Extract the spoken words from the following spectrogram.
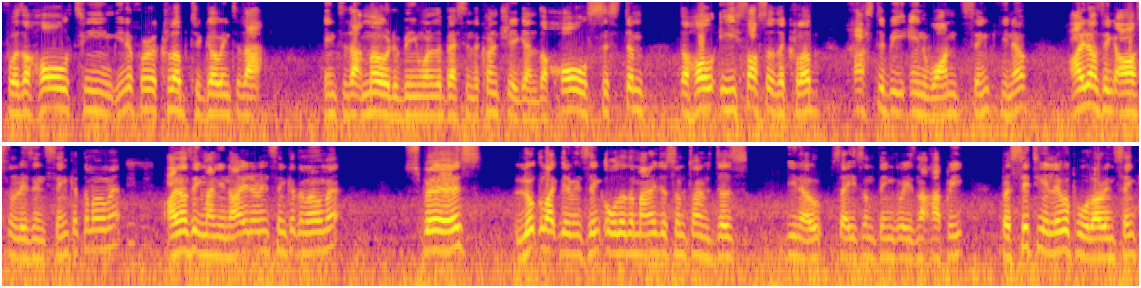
For the whole team, you know, for a club to go into that into that mode of being one of the best in the country again, the whole system, the whole ethos of the club has to be in one sync. You know, I don't think Arsenal is in sync at the moment. I don't think Man United are in sync at the moment. Spurs look like they're in sync, although the manager sometimes does, you know, say some things where he's not happy. But City and Liverpool are in sync.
